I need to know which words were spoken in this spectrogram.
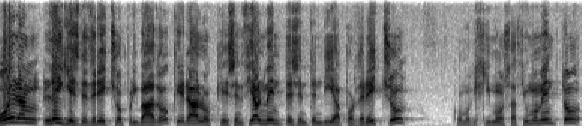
o eran leyes de derecho privado, que era lo que esencialmente se entendía por derecho, como dijimos hace un momento,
